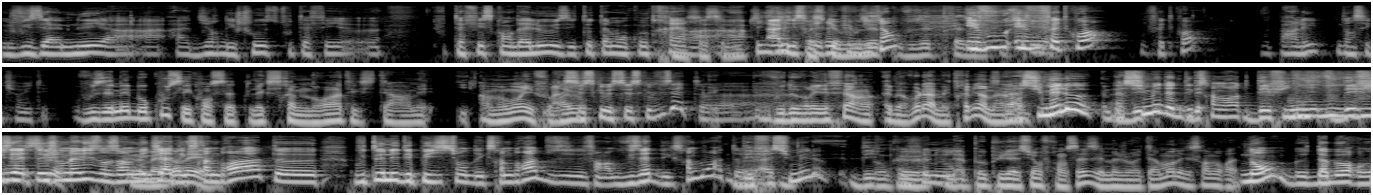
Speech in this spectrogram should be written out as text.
Je vous ai amené à, à- à dire des choses tout à fait, euh, tout à fait scandaleuses et totalement contraires c'est à, l'esprit républicain. Et vous, et vous faites quoi? Vous faites quoi? Vous parlez d'insécurité. Vous aimez beaucoup ces concepts, l'extrême droite, etc. Mais à un moment, il Bah, faudrait. c'est ce que c'est ce que vous êtes. euh, Vous devriez faire. un- Eh ben voilà, mais très bien. Mais alors, Assumez-le. bah, Assumez d'être d'extrême droite. défini- vous, vous- êtes journaliste dans un mais média d'extrême droite. euh, vous tenez des positions d'extrême droite. vous- enfin, vous êtes d'extrême droite. euh, Défi- Assumez-le. Donc, euh, la population française est majoritairement d'extrême droite. Non, bah, d'abord,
